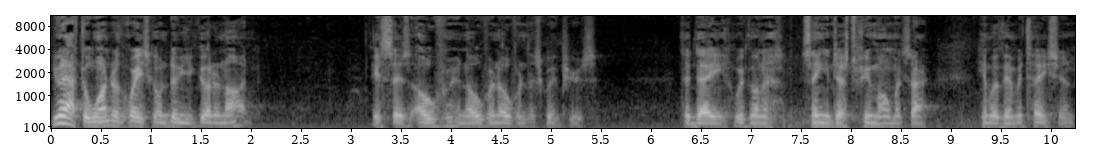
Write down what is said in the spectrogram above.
You don't have to wonder whether He's going to do you good or not. It says over and over and over in the Scriptures. Today, we're going to sing in just a few moments our hymn of invitation.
